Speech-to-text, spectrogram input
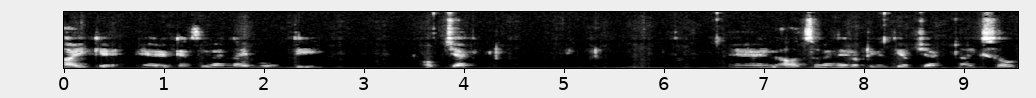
IK. Here you can see when I move the object and also when I rotate the object like so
